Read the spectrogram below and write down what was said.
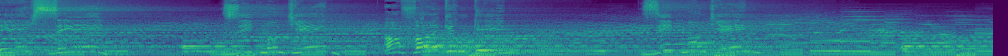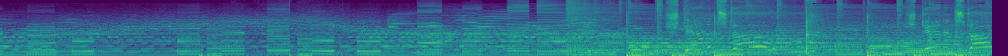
Ich seh Sigmund Jähn auf Wolken gehen. Sigmund Jähn. Sternenstau, Sternenstau.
